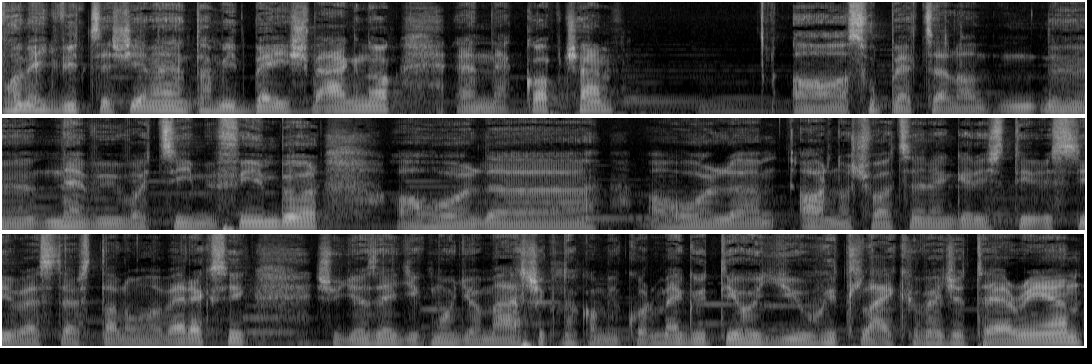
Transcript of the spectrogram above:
Van egy vicces jelenet, amit be is vágnak ennek kapcsán, a Supercella nevű vagy című filmből, ahol, uh, ahol Arnold Schwarzenegger és Sylvester Stallone verekszik, és ugye az egyik mondja a másiknak, amikor megüti, hogy you hit like a vegetarian,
